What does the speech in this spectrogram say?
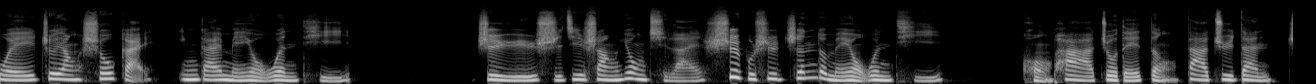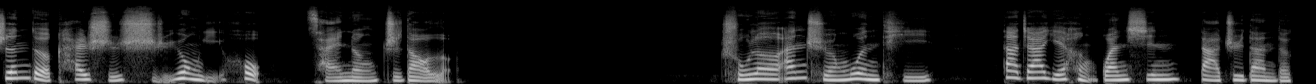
为这样修改应该没有问题。至于实际上用起来是不是真的没有问题，恐怕就得等大巨蛋真的开始使用以后才能知道了。除了安全问题，大家也很关心大巨蛋的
